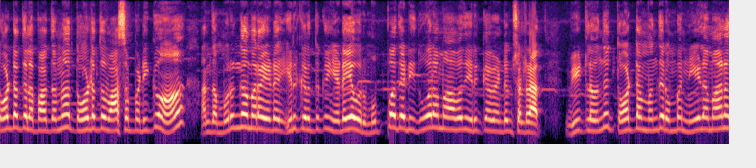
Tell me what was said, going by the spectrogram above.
தோட்டத்தில் பார்த்தோம்னா தோட்டத்து வாசப்படிக்கும் அந்த முருங்கை மரம் இட இருக்கிறதுக்கும் இடையே ஒரு முப்பது அடி தூரமாவது இருக்க வேண்டும் சொல்கிறார் வீட்டில் வந்து தோட்டம் வந்து ரொம்ப நீளமான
